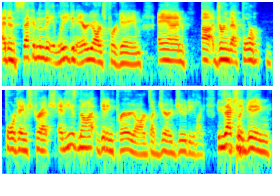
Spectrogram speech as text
and then second in the league in air yards per game. And uh, during that four four game stretch, and he's not getting prayer yards like Jerry Jeudy. Like he's actually getting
